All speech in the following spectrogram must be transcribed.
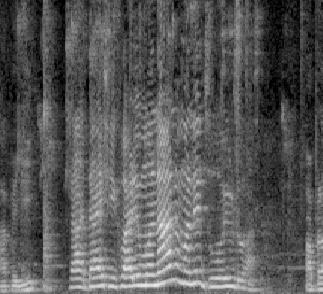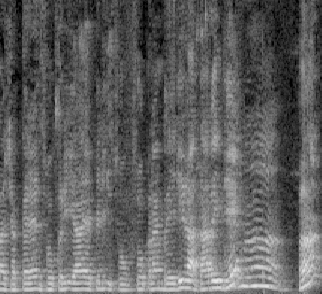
આપેલી રાધાએ શીખવાડ્યું મને ને મને જોયું ડોહા આ પેલા શક્કરિયાની છોકરી આ પેલી છો- છોકરાની બૈરી રાધા રહી ને? હા. હા?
